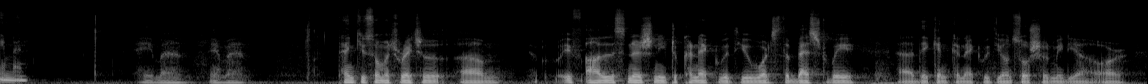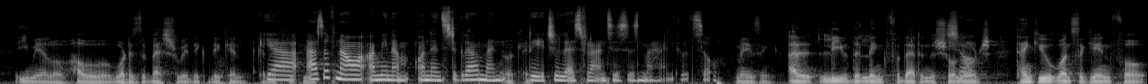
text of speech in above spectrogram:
Amen. Amen. Amen. Thank you so much, Rachel. Um, if our listeners need to connect with you, what's the best way uh, they can connect with you on social media or email, or how? What is the best way they, they can connect yeah, you? as of now, I mean, I'm on Instagram and Okay. Rachel S. Francis is my handle. So Amazing. I'll leave the link for that in the show Sure. notes. Thank you once again for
